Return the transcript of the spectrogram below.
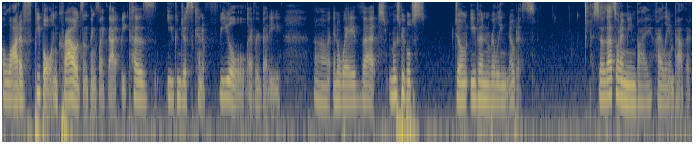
a lot of people and crowds and things like that because you can just kind of feel everybody uh, in a way that most people just don't even really notice. So that's what I mean by highly empathic.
